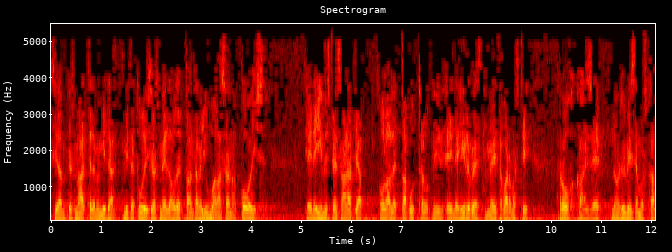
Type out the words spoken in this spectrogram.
Sillä jos me ajattelemme, mitä, mitä tulisi, jos meiltä otetaan tämä Jumalan sana pois, ei ne ihmisten sanat ja olalle taputtelut, niin ei ne hirveästi meitä varmasti rohkaise. Ne on hyvin semmoista,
